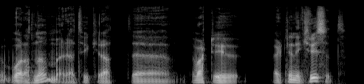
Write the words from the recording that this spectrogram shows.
vårat nummer. Jag tycker att eh, det vart ju verkligen i krysset.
